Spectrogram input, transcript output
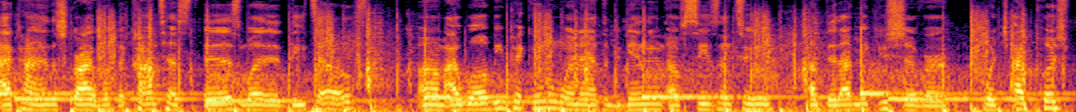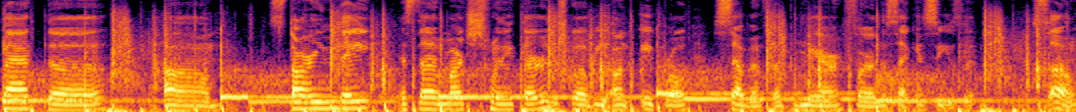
I kind of describe what the contest is, what it details. Um, I will be picking the winner at the beginning of season two of Did I Make You Shiver, which I pushed back the um, starring date instead of March 23rd. It's going to be on April 7th, the premiere for the second season. So,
